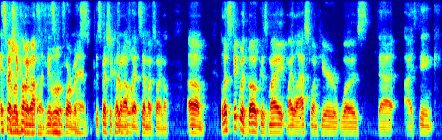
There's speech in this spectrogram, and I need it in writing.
especially coming off of his Ooh, performance, man. especially coming Good off boy. that semifinal. Um, but let's stick with Bo because my my last one here was that I think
